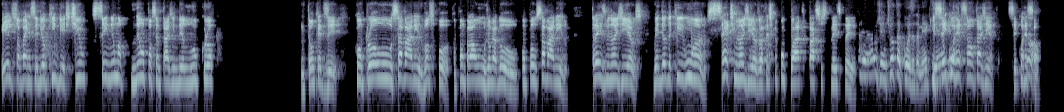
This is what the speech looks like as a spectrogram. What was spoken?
ele só vai receber o que investiu sem nenhuma, nenhuma porcentagem de lucro. Então, quer dizer, comprou o Savarino, vamos supor, vamos falar um jogador, comprou o Savarino, 3 milhões de euros. Vendeu daqui um ano, 7 milhões de euros. O Atlético com 4, passa os 3 para ele. É, gente, outra coisa também é que. E sem é... correção, tá, gente? Sem correção. Não,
